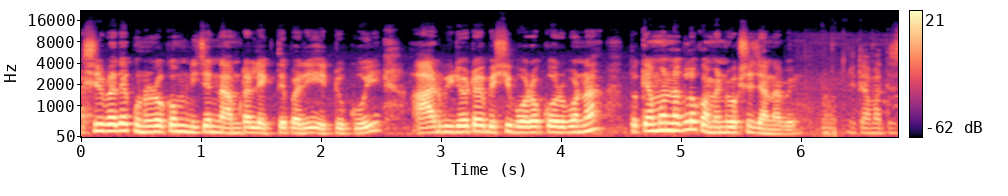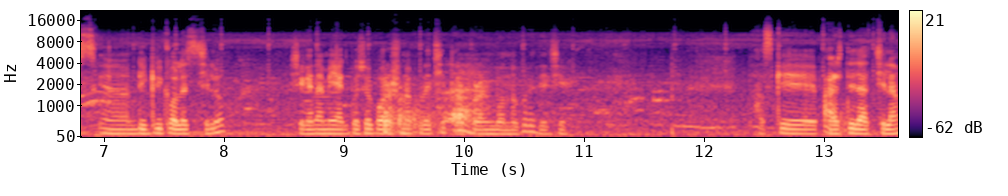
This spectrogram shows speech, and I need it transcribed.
আশীর্বাদে কোনো রকম নিজের নামটা লিখতে পারি এটুকুই। আর ভিডিওটা বেশি বড় করব না, তো কেমন লাগল কমেন্ট বক্সে জানাবে। এটা আমাদের ডিগ্রি কলেজ ছিল, সেখানে আমি এক বছর পড়াশোনা করেছি, তারপর আমি বন্ধ করে দিয়েছি। আজকে পাশ দিয়ে যাচ্ছিলাম,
